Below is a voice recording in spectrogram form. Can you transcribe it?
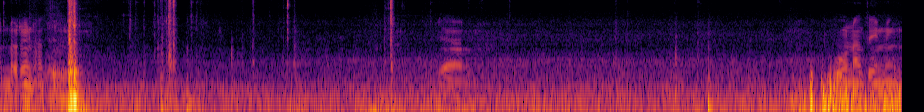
Paanda rin natin. Ayan. Po natin yung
